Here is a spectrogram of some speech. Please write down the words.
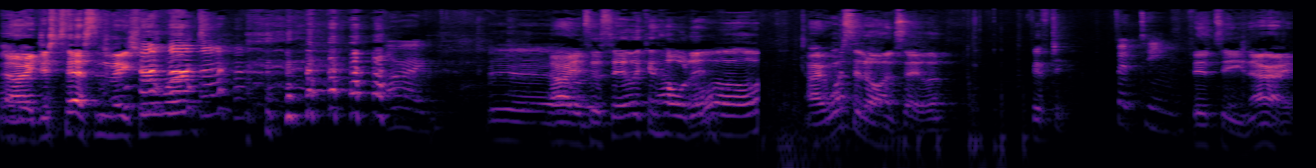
right, just testing to make sure it works. Alright. Yeah. All right, so Sailor can hold it. All Hello. right, what's it on, Sailor? Fifteen. 15. 15. All right.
